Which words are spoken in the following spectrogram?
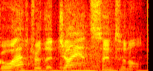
Go after the giant sentinel.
